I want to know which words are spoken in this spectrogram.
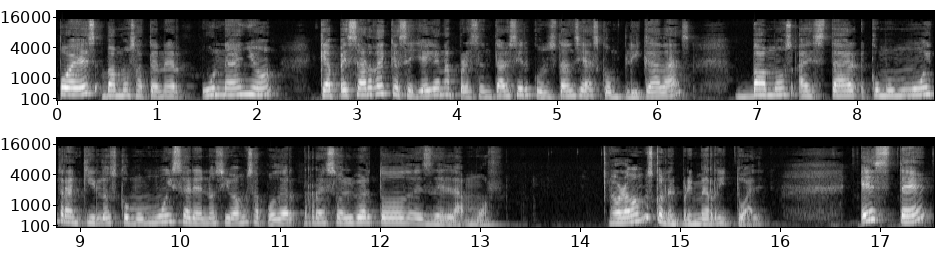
pues vamos a tener un año que a pesar de que se lleguen a presentar circunstancias complicadas, vamos a estar como muy tranquilos, como muy serenos y vamos a poder resolver todo desde el amor. Ahora vamos con el primer ritual. Este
